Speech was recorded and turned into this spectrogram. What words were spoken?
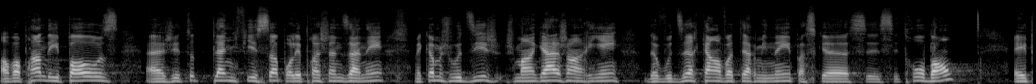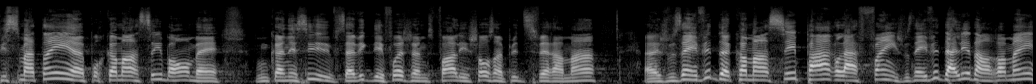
On va prendre des pauses. Euh, j'ai tout planifié ça pour les prochaines années. Mais comme je vous dis, je, je m'engage en rien de vous dire quand on va terminer parce que c'est trop bon. Et puis ce matin, euh, pour commencer, bon, ben, vous me connaissez, vous savez que des fois, j'aime faire les choses un peu différemment. Euh, je vous invite de commencer par la fin. Je vous invite d'aller dans Romains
